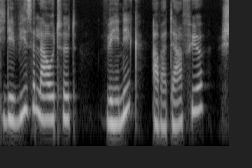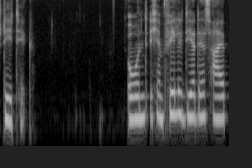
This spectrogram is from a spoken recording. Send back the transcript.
die Devise lautet wenig, aber dafür stetig. Und ich empfehle dir deshalb,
